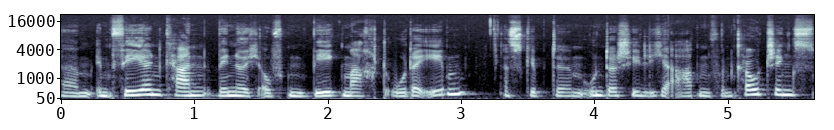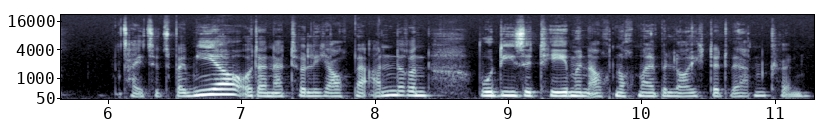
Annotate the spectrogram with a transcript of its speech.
ähm, empfehlen kann, wenn ihr euch auf den Weg macht oder eben, es gibt ähm, unterschiedliche Arten von Coachings, das heißt jetzt bei mir oder natürlich auch bei anderen, wo diese Themen auch nochmal beleuchtet werden können.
